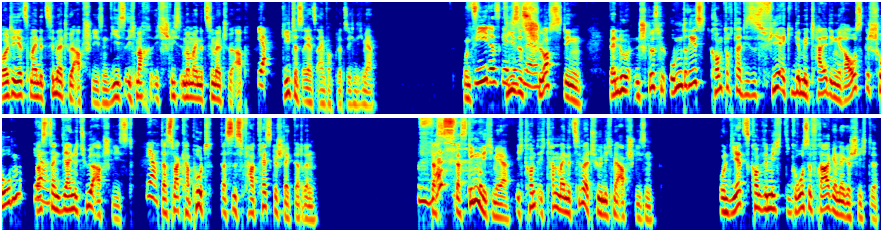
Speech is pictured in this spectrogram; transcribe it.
Wollte jetzt meine Zimmertür abschließen. Wie es, ich mache, ich schließe immer meine Zimmertür ab. Ja. Geht das jetzt einfach plötzlich nicht mehr? Und Wie, das geht dieses nicht mehr. Schlossding, wenn du einen Schlüssel umdrehst, kommt doch da dieses viereckige Metallding rausgeschoben, was Ja. dann deine Tür abschließt. Ja. Das war kaputt. Das ist hart festgesteckt da drin. Das, das ging nicht mehr. Ich konnte, ich kann meine Zimmertür nicht mehr abschließen. Und jetzt kommt nämlich die große Frage in der Geschichte.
